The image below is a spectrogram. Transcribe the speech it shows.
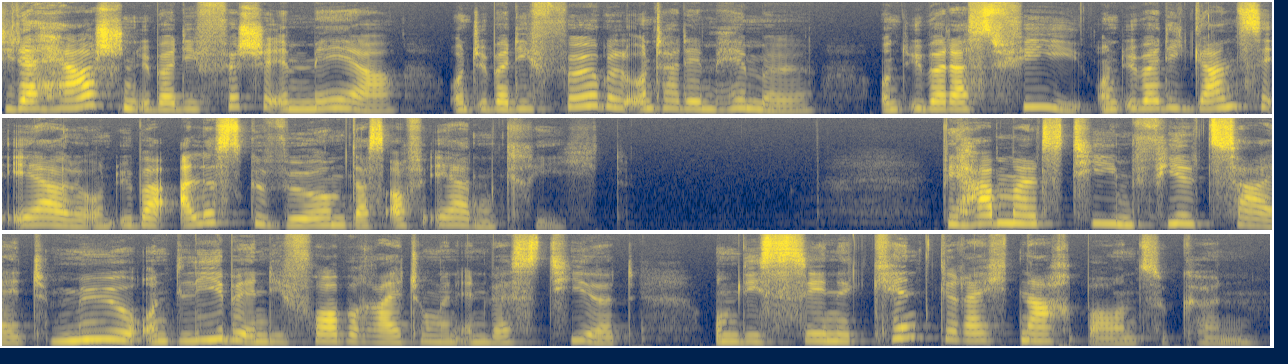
die da herrschen über die Fische im Meer und über die Vögel unter dem Himmel und über das Vieh und über die ganze Erde und über alles Gewürm, das auf Erden kriecht. Wir haben als Team viel Zeit, Mühe und Liebe in die Vorbereitungen investiert, um die Szene kindgerecht nachbauen zu können.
